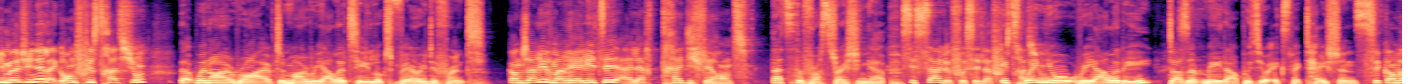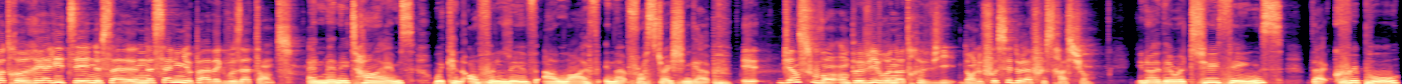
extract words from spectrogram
Imaginez la grande frustration. that when I arrived and my reality looked very different. Quand j'arrive, ma réalité a l'air très différente. That's the frustration gap. C'est ça le fossé de la It's when frustration. your reality doesn't meet up with your expectations. C'est quand votre réalité ne s'a- ne s'aligne pas avec vos attentes. And many times we can often live our life in that frustration gap. Et bien souvent, on peut vivre notre vie dans le fossé de la frustration. You know, there are two things that cripple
